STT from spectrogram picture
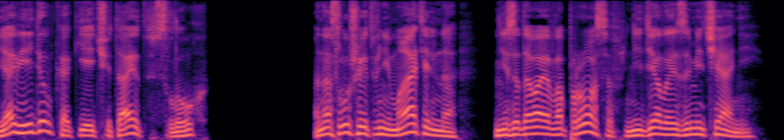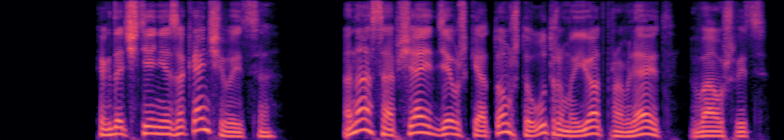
Я видел, как ей читают вслух. Она слушает внимательно, не задавая вопросов, не делая замечаний. Когда чтение заканчивается, Она сообщает девушке о том, что утром ее отправляют в Аушвиц.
